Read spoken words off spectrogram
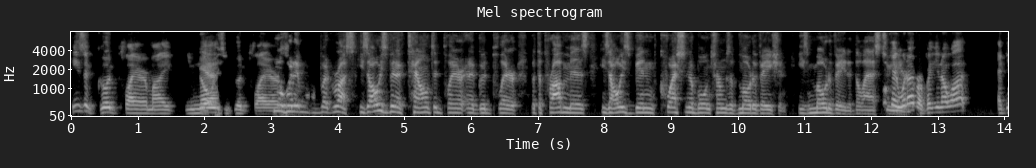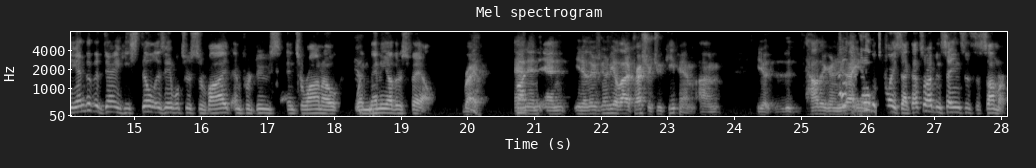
he's a good player, Mike. You know Yeah. he's a good player. No, but it, but Russ, he's always been a talented player and a good player. But the problem is he's always been questionable in terms of motivation. He's motivated the last two okay, years. whatever. But you know what? At the end of the day, he still is able to survive and produce in Toronto when many others fail. Right. And, and and you know, there's going to be a lot of pressure to keep him. Um, you know, the, how they're going to do that. You know, have a choice, Zach. That's what I've been saying since the summer.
